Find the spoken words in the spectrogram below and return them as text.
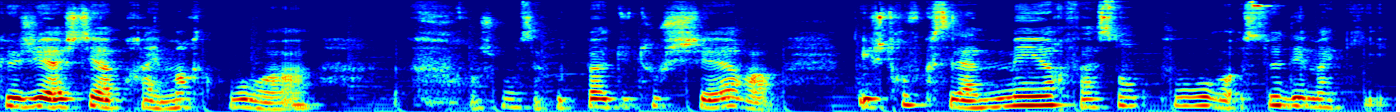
que j'ai acheté à Primark pour... Euh, franchement ça coûte pas du tout cher. Et je trouve que c'est la meilleure façon pour se démaquiller.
